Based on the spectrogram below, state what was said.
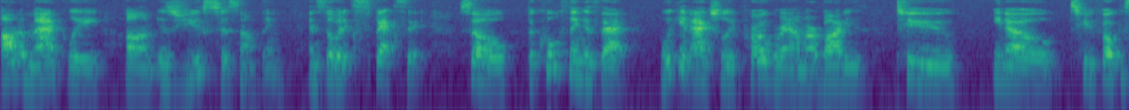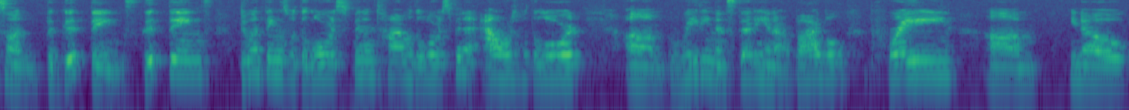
automatically um, is used to something and so it expects it. So the cool thing is that we can actually program our body to, you know, to focus on the good things, good things, doing things with the Lord, spending time with the Lord, spending hours with the Lord, um, reading and studying our Bible, praying, um, you know,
